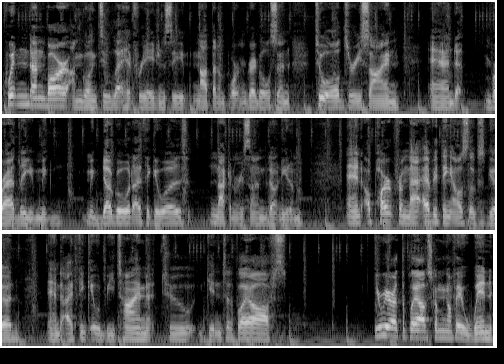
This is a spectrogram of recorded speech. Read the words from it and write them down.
Quinton Dunbar, I'm going to let hit free agency. Not that important. Greg Olsen, too old to resign. And Bradley Mc, McDougald, I think it was. Not going to resign. Don't need him. And apart from that, everything else looks good. And I think it would be time to get into the playoffs. Here we are at the playoffs coming off a win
